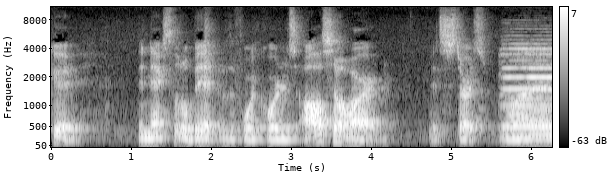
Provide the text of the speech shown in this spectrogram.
Good. The next little bit of the fourth quarter is also hard. It starts one,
